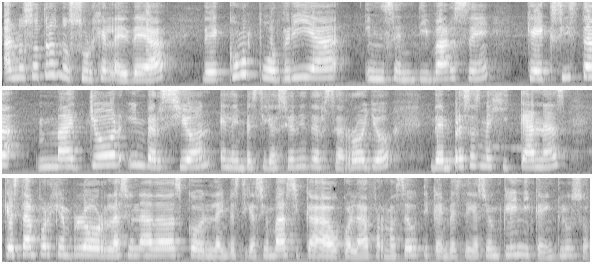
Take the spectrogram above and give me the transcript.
a nosotros nos surge la idea de cómo podría incentivarse que exista mayor inversión en la investigación y desarrollo de empresas mexicanas que están, por ejemplo, relacionadas con la investigación básica o con la farmacéutica, investigación clínica incluso.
